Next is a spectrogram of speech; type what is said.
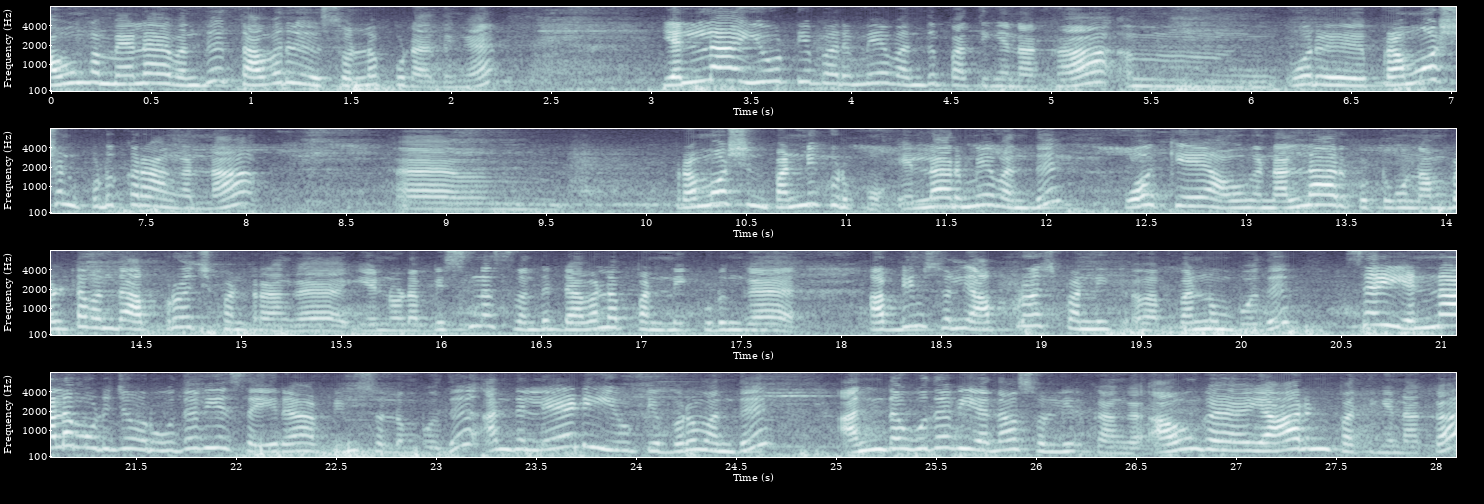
அவங்க மேலே வந்து தவறு சொல்லக்கூடாதுங்க. எல்லா யூடியூபருமே வந்து பார்த்தீங்கன்னாக்கா ஒரு ப்ரமோஷன் கொடுக்குறாங்கன்னா ப்ரமோஷன் பண்ணி கொடுப்போம். எல்லாருமே வந்து ஓகே அவங்க நல்லா இருக்கட்டும் நம்மள்ட்ட வந்து அப்ரோச் பண்ணுறாங்க என்னோட பிஸ்னஸ் வந்து டெவலப் பண்ணி கொடுங்க அப்படின்னு சொல்லி அப்ரோச் பண்ணி பண்ணும்போது சரி என்னால் முடிஞ்ச ஒரு உதவியை செய்கிறேன் அப்படின்னு சொல்லும்போது அந்த லேடி யூடியூபரும் வந்து அந்த உதவியை தான் சொல்லியிருக்காங்க. அவங்க யாருன்னு பார்த்தீங்கன்னாக்கா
